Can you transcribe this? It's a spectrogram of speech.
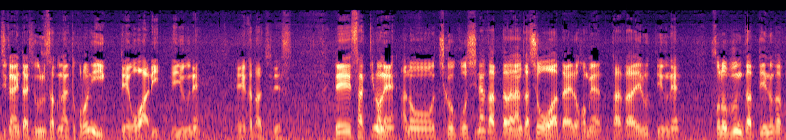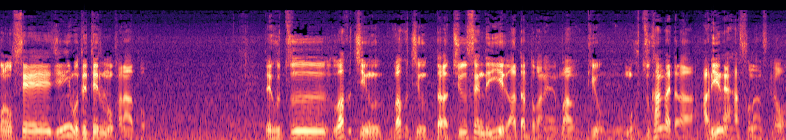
時間に対してうるさくないところに行って終わりっていうね、えー、形です。で、さっきのね、あの遅刻をしなかったらなんか賞を与える、褒め、たたえるっていうね、その文化っていうのがこの政治にも出てるのかなと。で普通ワクチン、ワクチン打ったら抽選で家が当たるとかね、まあ、もう普通考えたらありえない発想なんですけど、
